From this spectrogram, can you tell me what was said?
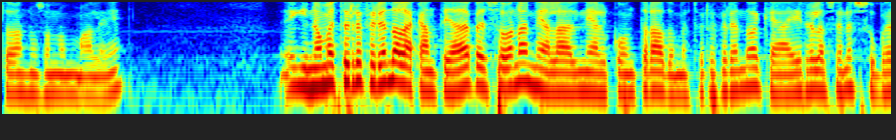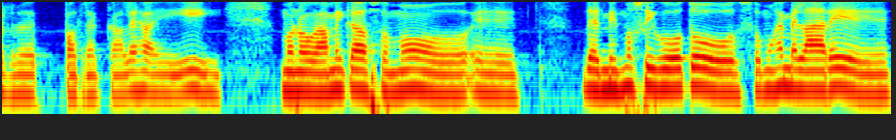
todas no son normales, ¿eh? Y no me estoy refiriendo a la cantidad de personas ni, a la, ni al contrato, me estoy refiriendo a que hay relaciones súper patriarcales ahí, monogámicas, somos eh, del mismo cigoto, somos gemelares,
